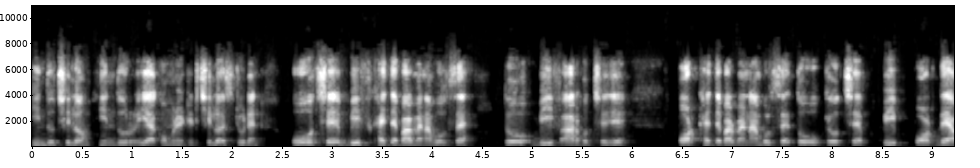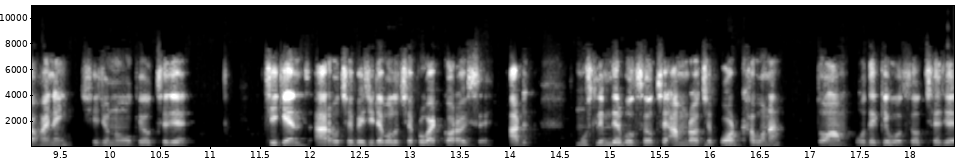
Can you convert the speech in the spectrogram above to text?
হিন্দু ছিল হিন্দুর ইয়া কমিউনিটির ছিল স্টুডেন্ট ও হচ্ছে বিফ খাইতে পারবে না বলছে। তো বিফ আর হচ্ছে যে পর্ক খাইতে পারবে না বলছে। তো ওকে হচ্ছে বিফ পর্ক দেওয়া হয় নাই। সেই জন্য ওকে হচ্ছে যে চিকেন আর হচ্ছে ভেজিটেবল হচ্ছে প্রোভাইড করা হয়েছে আর মুসলিমদের বলছে হচ্ছে আমরা হচ্ছে পর্ক খাব না। তো ওদেরকে বলছে হচ্ছে যে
